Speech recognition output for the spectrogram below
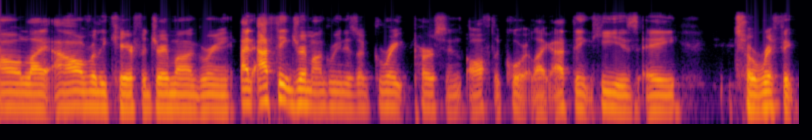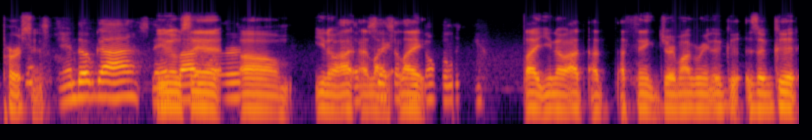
don't like I don't really care for Draymond Green. I, I think Draymond Green is a great person off the court. Like I think he is a terrific person. Stand up guy. you know what I'm saying? Um, you know, I, I like like like you know, I, I I think Draymond Green is a good, is a good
